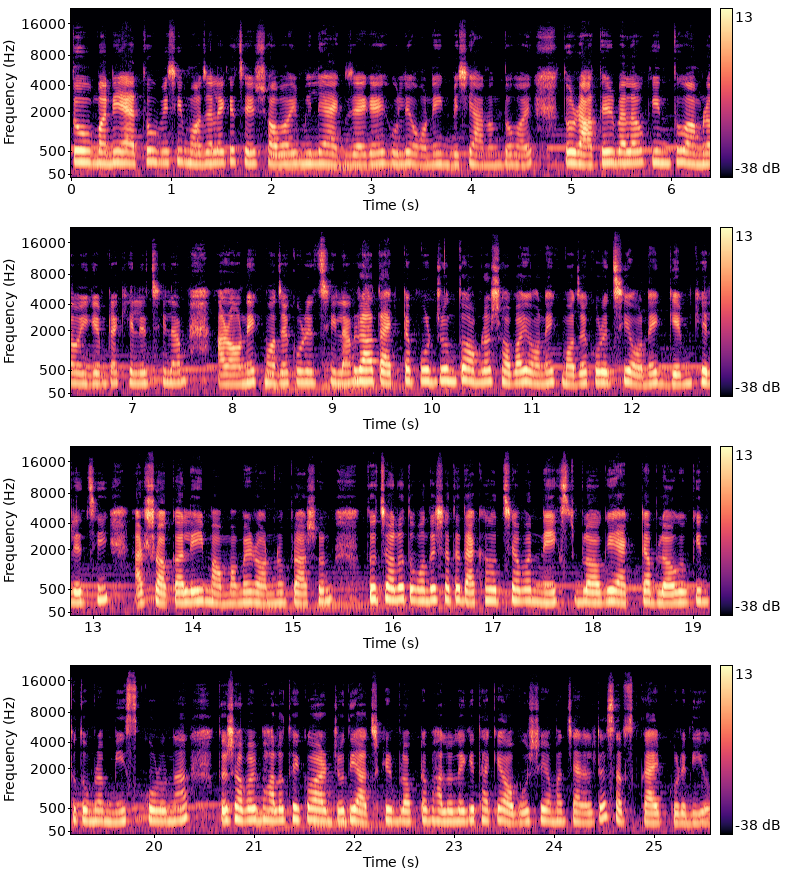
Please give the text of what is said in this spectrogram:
তো মানে এত বেশি মজা লেগেছে, সবাই মিলে এক জায়গায় হলে অনেক বেশি আনন্দ হয়। তো রাতের বেলাও কিন্তু আমরা ওই গেমটা খেলেছিলাম আর অনেক মজা করেছিলাম। রাত একটা পর্যন্ত আমরা সবাই অনেক মজা করেছি, অনেক গেম খেলেছি আর সকালেই মাম্মামের অন্নপ্রাশন। তো চলো তোমাদের সাথে দেখা হচ্ছে আবার নেক্সট ব্লগে একটা ব্লগও কিন্তু তোমরা মিস করো না। তো সবাই ভালো থেকো। আর যদি আজকের ব্লগটা ভালো লেগে থাকে, অবশ্যই আমার চ্যানেলটা সাবস্ক্রাইব করে দিও।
